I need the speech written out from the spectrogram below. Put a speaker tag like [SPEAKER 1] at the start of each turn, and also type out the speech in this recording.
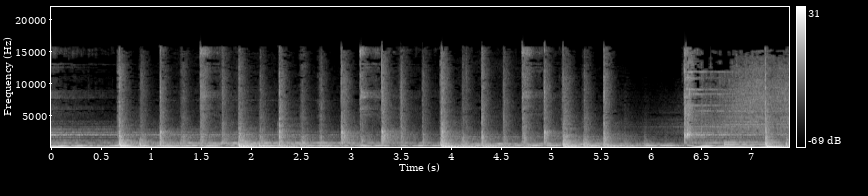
[SPEAKER 1] you.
